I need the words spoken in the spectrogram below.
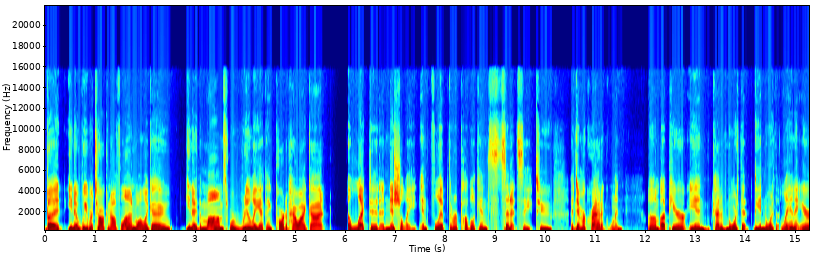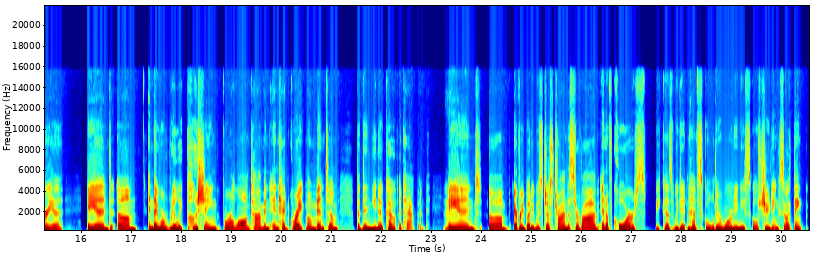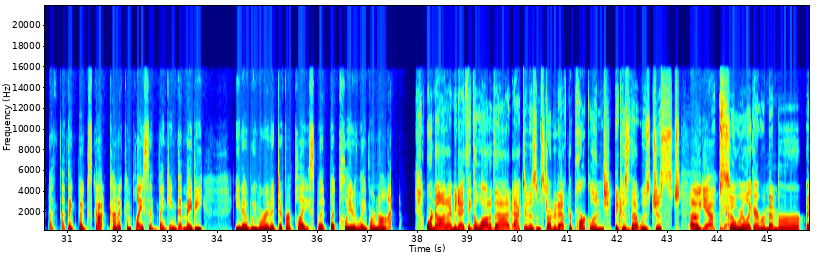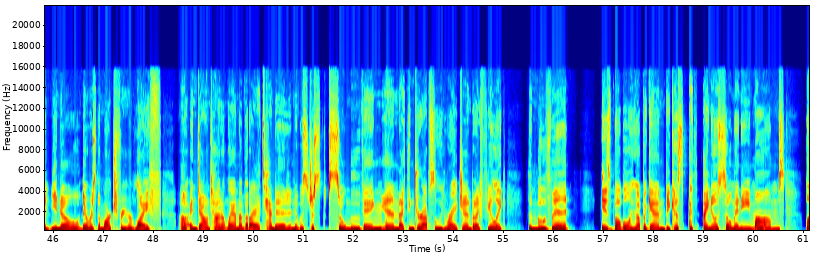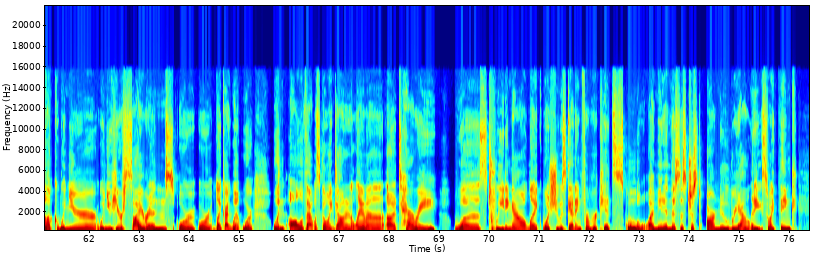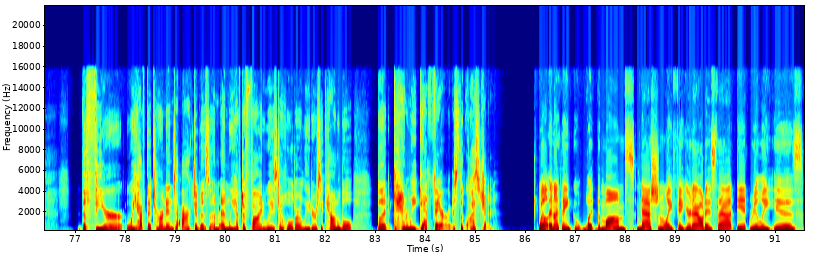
But, you know, we were talking offline a while ago. You know, the moms were really, I think, part of how I got elected initially and flipped the Republican Senate seat to a Democratic one um, up here in kind of north the North Atlanta area, and um, and they were really pushing for a long time and, and had great momentum. But then you know COVID happened, mm. and um, everybody was just trying to survive. And of course, because we didn't have school, there weren't any school shootings. So I think I, I think folks got kind of complacent, thinking that maybe you know, we were in a different place, but but clearly we're not. We're not. I mean, I think a lot of that activism started after Parkland because that was just oh yeah, yeah. so real. Like I remember, uh, you know, there was the March for Your Life uh, in downtown Atlanta that I attended, and it was just so moving. And I think you're absolutely right, Jen. But I feel like the movement is bubbling up again because I, I know so many moms look when you're when you hear sirens or or like I went where when all of that was going down in Atlanta, uh, Terry was tweeting out like what she was getting from her kids' school. I mean, and this is just our new reality. So I think the fear we have to turn into activism and we have to find ways to hold our leaders accountable. But can we get there is the question. Well, and I think what the moms nationally figured out is that it really is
